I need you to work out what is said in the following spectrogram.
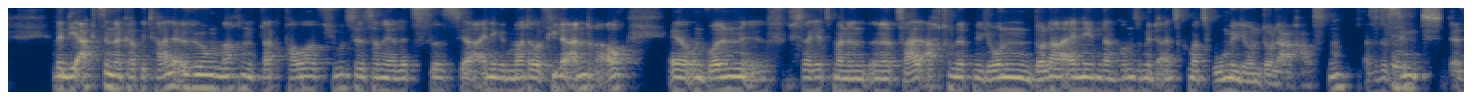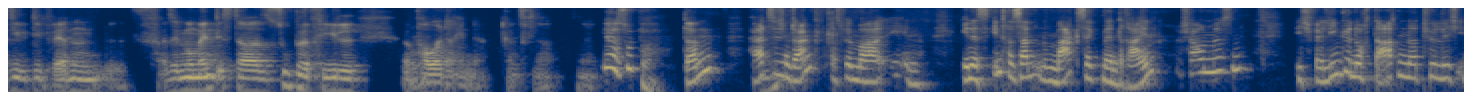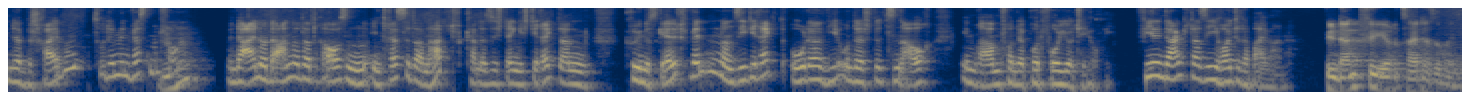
Wenn die Aktien eine Kapitalerhöhung machen, Plug Power, Fuel Cells haben ja letztes Jahr einige gemacht, aber viele andere auch, äh, und wollen, ich sage jetzt mal eine, eine, Zahl 800 Millionen Dollar einnehmen, dann kommen sie mit 1,2 Millionen Dollar raus. Ne? Also das mhm. sind, also die, die werden, also im Moment ist da super viel äh, Power dahinter, ganz klar. Ja, ja super. Dann herzlichen mhm. Dank, dass wir mal in, in das interessante Marktsegment reinschauen müssen. Ich verlinke noch Daten natürlich in der Beschreibung zu dem Investmentfonds. Mhm. Wenn der eine oder andere da draußen Interesse daran hat, kann er sich, denke ich, direkt an grünes Geld wenden, an Sie direkt, oder wir unterstützen auch im Rahmen von der Portfoliotheorie. Vielen Dank, dass Sie heute dabei waren. Vielen Dank für Ihre Zeit, Herr Summini.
